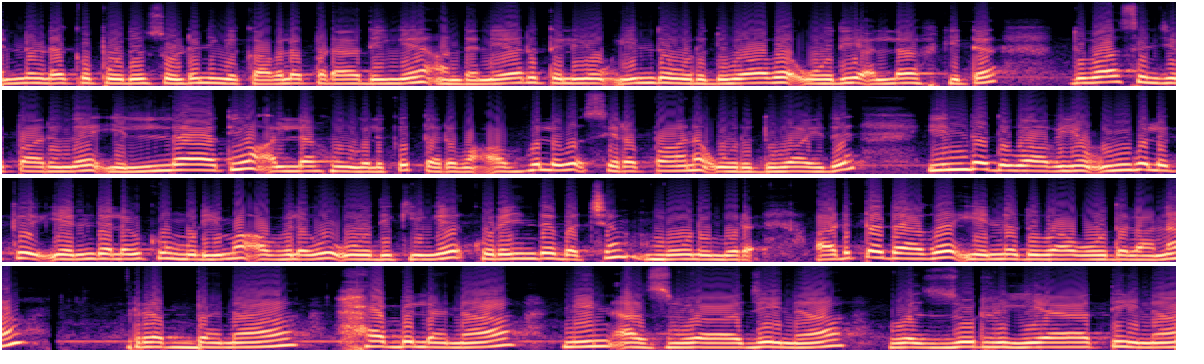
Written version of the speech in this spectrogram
என்ன நடக்க போகுதுன்னு சொல்லிட்டு நீங்கள் கவலைப்படாதீங்க. அந்த நேரத்துலையும் இந்த ஒரு துவாவை ஓதி அல்லாஹ் கிட்ட துவா செஞ்சு பாருங்க. எல்லாத்தையும் அல்லாஹ் உங்களுக்கு தருவான். அவ்வளவு சிறப்பான ஒரு துவா இது. இந்த துவாவையும் உங்களுக்கு எந்த அளவுக்கு முடியுமோ அவ்வளவு ஓதிக்கிங்க. குறைந்தபட்சம் மூணு முறை. அடுத்ததாக என்ன துவா ஓதலானா ரப்பனா ஹபிலனா மின் அஸ்வாஜினா வசுர்யாத்தினா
